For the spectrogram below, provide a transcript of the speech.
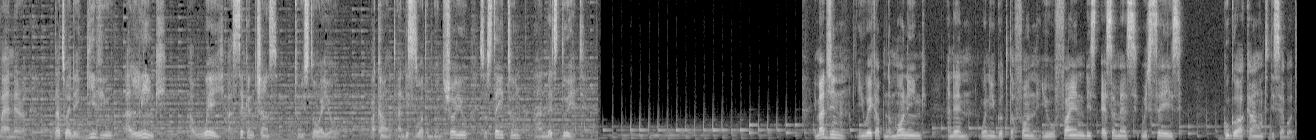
by an error. That's why they give you a link, a way, a second chance to restore your account. And this is what I'm going to show you. So stay tuned and let's do it. Imagine you wake up in the morning and then when you go to the phone, you find this SMS which says Google account disabled.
